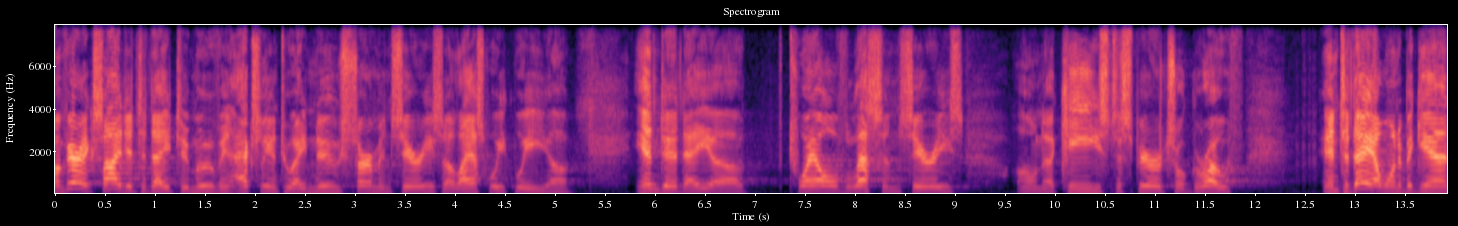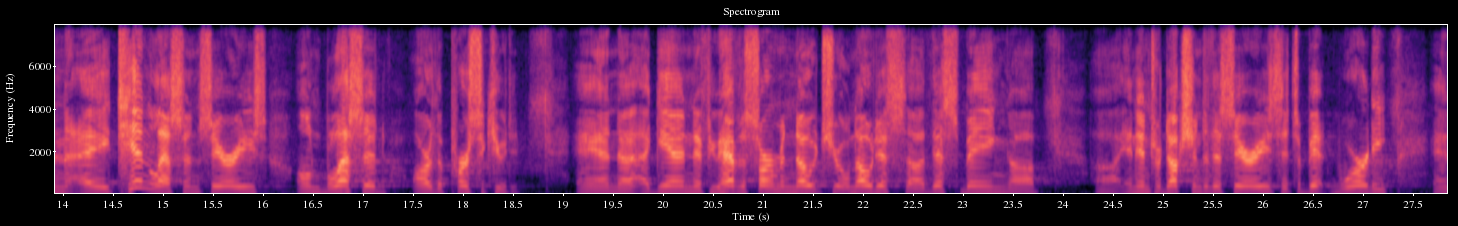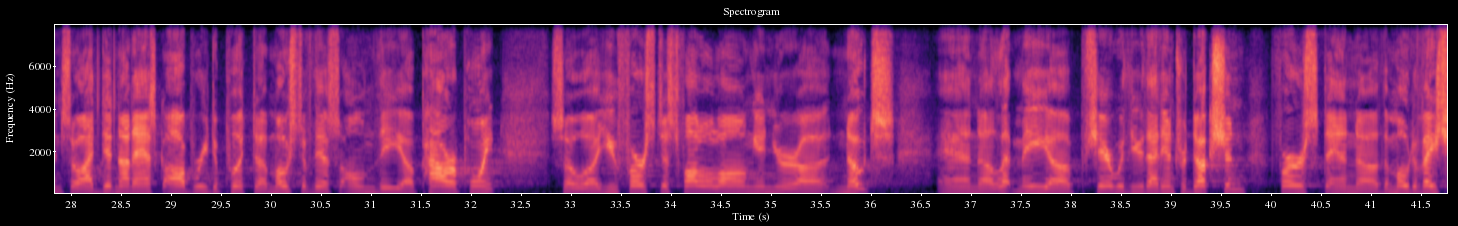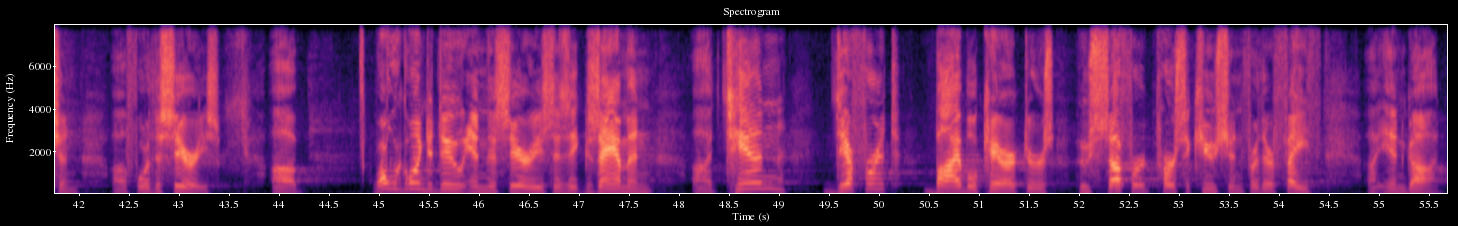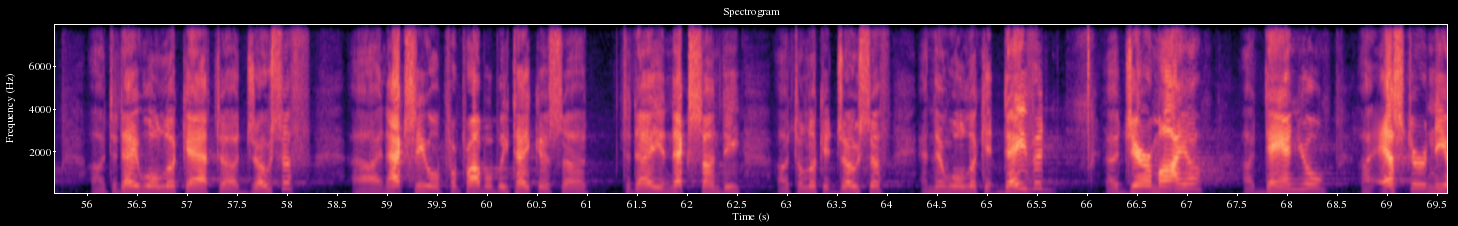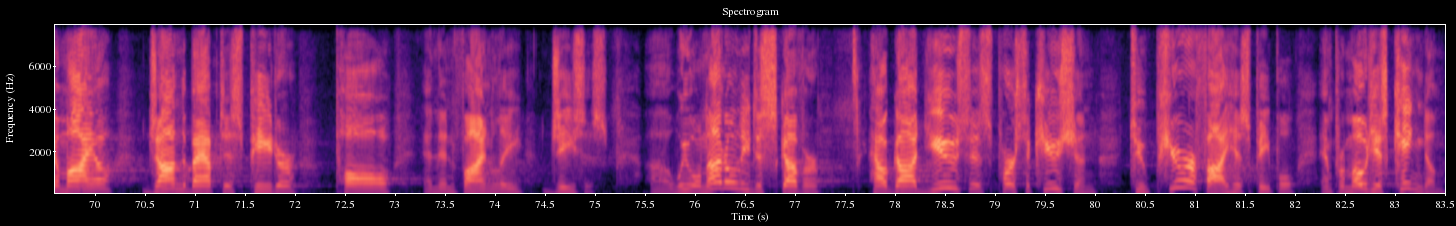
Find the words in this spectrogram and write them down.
Well, I'm very excited today to move in, actually into a new sermon series. Uh, last week we uh, ended a uh, 12 lesson series on uh, keys to spiritual growth. And today I want to begin a 10 lesson series on blessed are the persecuted. And uh, again, if you have the sermon notes, you'll notice uh, this being an introduction to this series. It's a bit wordy. And so I did not ask Aubrey to put uh, most of this on the uh, PowerPoint. So uh, you first just follow along in your uh, notes and uh, let me share with you that introduction first and the motivation for the series. what we're going to do in this series is examine 10 different Bible characters who suffered persecution for their faith in God. Uh, today we'll look at uh, Joseph, uh, and actually it will probably take us uh, today and next Sunday uh, to look at Joseph, and then we'll look at David, uh, Jeremiah, Daniel, Esther, Nehemiah, John the Baptist, Peter, Paul, and then finally Jesus. we will not only discover how God uses persecution to purify his people and promote his kingdom,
